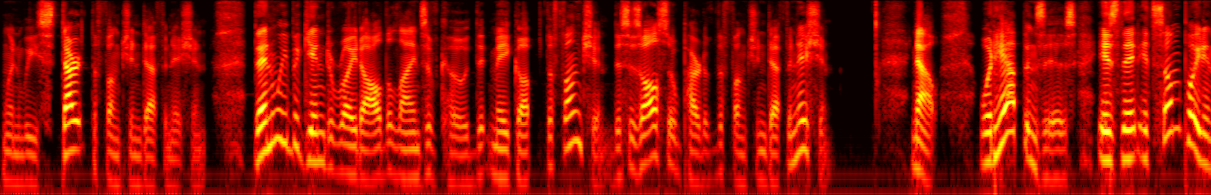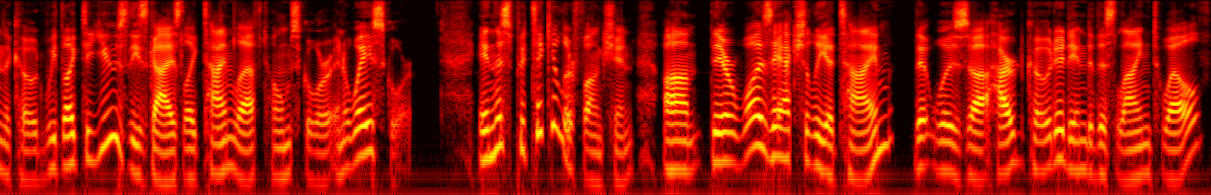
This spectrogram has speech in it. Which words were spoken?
when we start the function definition, then we begin to write all the lines of code that make up the function. This is also part of the function definition. Now, what happens is, is that at some point in the code, we'd like to use these guys like time left, home score, and away score. In this particular function, um, there was actually a time that was uh, hard-coded into this line 12,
